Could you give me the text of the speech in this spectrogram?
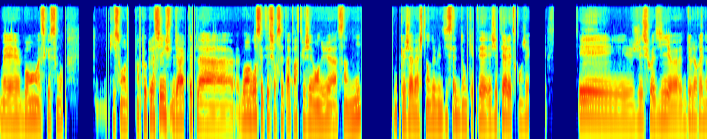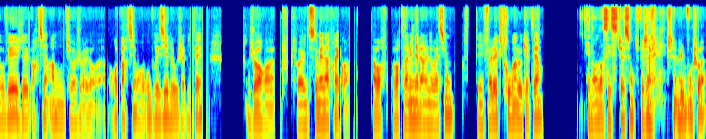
mais bon, est-ce que sont qui sont un, peu classiques. Je dirais peut-être la. Bon, en gros, c'était sur cet appart que j'ai vendu à Saint-Denis, que j'avais acheté en 2017, donc j'étais à l'étranger. Et j'ai choisi euh, de le rénover. Je devais partir, tu vois, je vais repartir au Brésil où j'habitais, genre, euh, tu vois, une semaine après, quoi. Avoir, avoir terminé la rénovation. Et il fallait que je trouve un locataire. Et dans, dans ces situations, tu fais jamais, jamais le bon choix.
